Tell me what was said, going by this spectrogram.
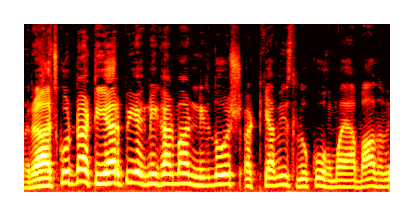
રાજકોટના ટીઆરપી અગ્નિકાંડમાં નિર્દોષ અઠ્યાવીસ લોકો હોમાયા બાદ હવે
